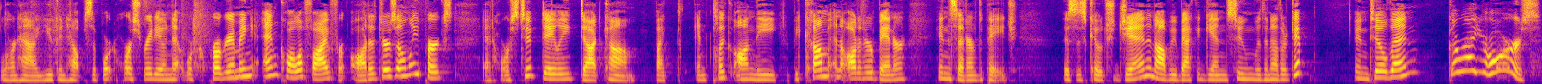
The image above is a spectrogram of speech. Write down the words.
Learn how you can help support Horse Radio Network programming and qualify for auditors only perks at horsetipdaily.com by, and click on the Become an Auditor banner in the center of the page. This is Coach Jen, and I'll be back again soon with another tip. Until then, go ride your horse.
